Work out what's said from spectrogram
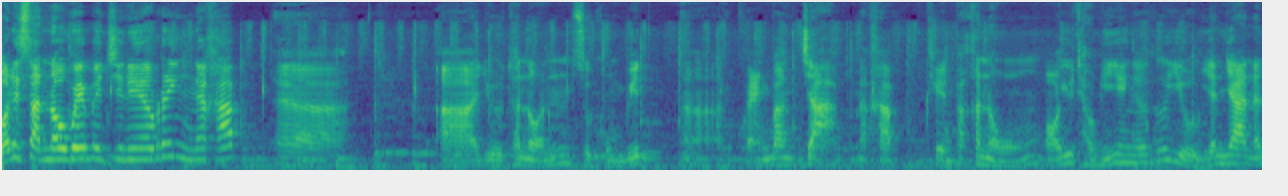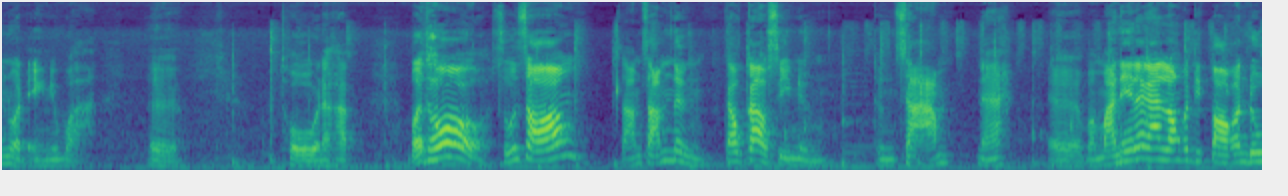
บริษัท n o v e m Engineering นะครับอ่าอ่าอยู่ถนนสุขุมวิทแขวงบางจากนะครับ เขตพระขนง อ๋อ อยู่แถวนี้เองเออก็อยู่ย่านๆนั้นหนวดเองนี่หว่า เออ โทรนะครับ เบอร์โทร 02 331 9941 ถึง 3 นะเออประมาณนี้แล้วกันลองไปติดต่อกันดู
